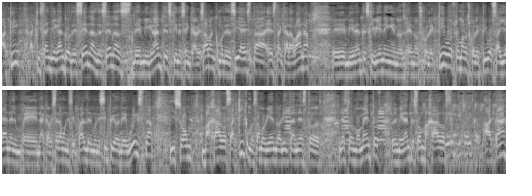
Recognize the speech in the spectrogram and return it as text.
Aquí, aquí están llegando decenas, decenas de migrantes quienes encabezaban, como les decía, esta, esta caravana, eh, migrantes que vienen en los, colectivos, toman los colectivos allá en, en, la cabecera municipal del municipio de Wixta y son bajados aquí, como estamos viendo ahorita en estos, en estos momentos, los migrantes son bajados acá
